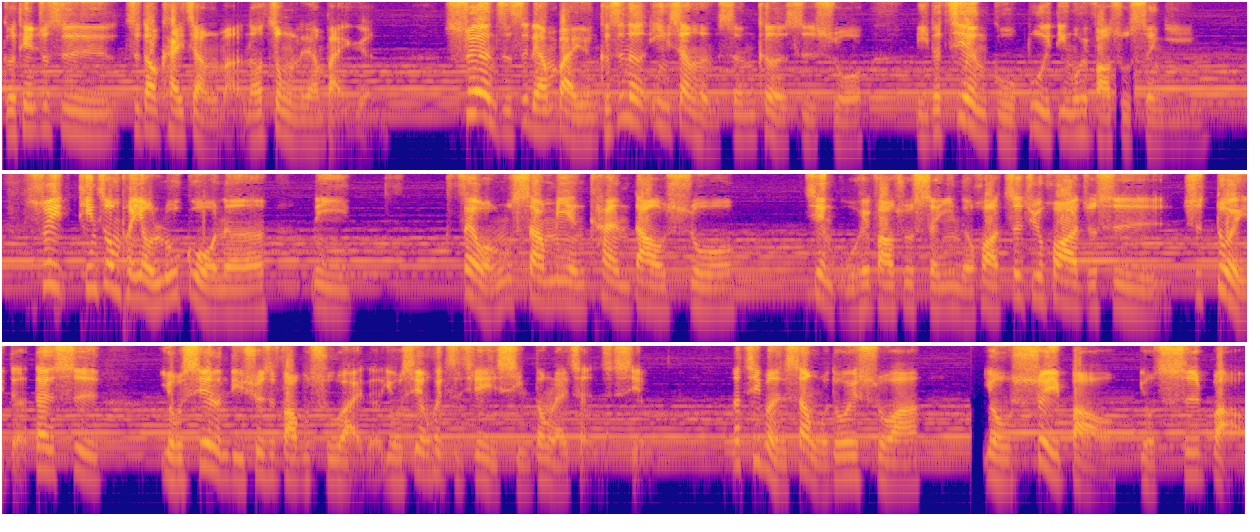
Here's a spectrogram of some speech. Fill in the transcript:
隔天就是知道开奖了嘛，然后中了两百元。虽然只是两百元，可是那个印象很深刻，是说你的剑骨不一定会发出声音。所以听众朋友，如果呢你在网络上面看到说剑骨会发出声音的话，这句话就是是对的。但是有些人的确是发不出来的，有些人会直接以行动来呈现。那基本上我都会说啊，有睡饱，有吃饱。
